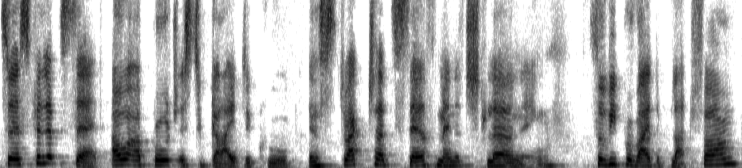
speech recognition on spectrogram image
So, as Philip said, our approach is to guide the group in structured self managed learning. So, we provide a platform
